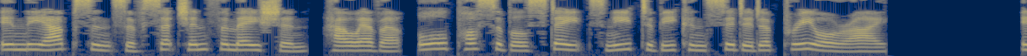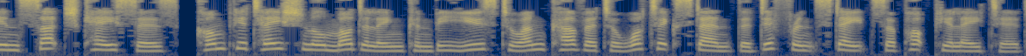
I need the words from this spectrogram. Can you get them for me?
In the absence of such information, however, all possible states need to be considered a priori. In such cases, computational modeling can be used to uncover to what extent the different states are populated.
